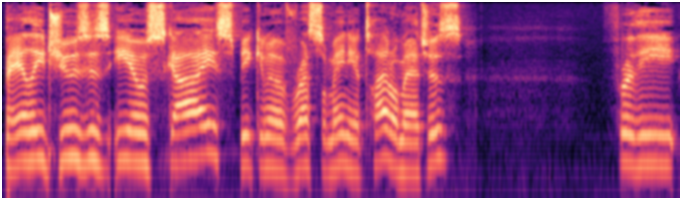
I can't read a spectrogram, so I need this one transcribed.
Bayley chooses Iyo Sky. Speaking of WrestleMania title matches, for the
